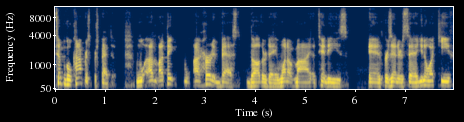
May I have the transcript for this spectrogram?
typical conference perspective. I, I, think I heard it best the other day. One of my attendees and presenters said, "You know what, Keith?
